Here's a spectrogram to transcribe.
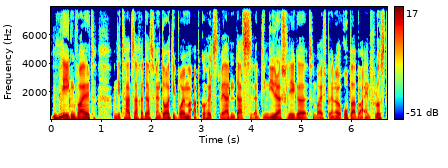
mhm. Regenwald und die Tatsache, dass wenn dort die Bäume abgeholzt werden, dass äh, die Niederschläge zum Beispiel in Europa beeinflusst.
